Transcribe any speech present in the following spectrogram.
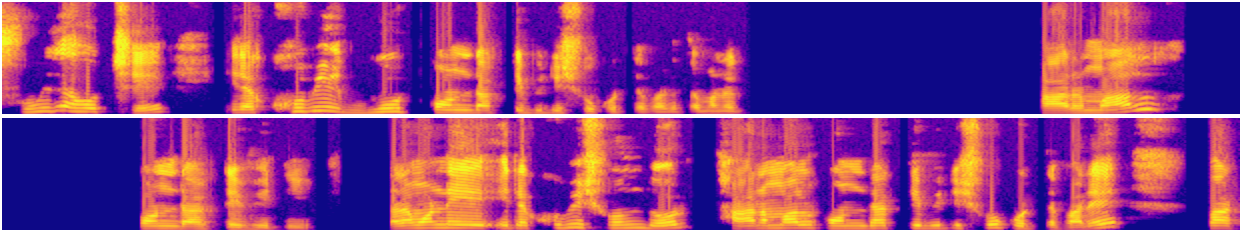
সুবিধা হচ্ছে এটা খুবই গুড কন্ডাক্টিভিটি শো করতে পারে। তার মানে থার্মাল কন্ডাক্টিভিটি। তার মানে এটা খুবই সুন্দর থার্মাল কন্ডাক্টিভিটি শো করতে পারে। বাট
